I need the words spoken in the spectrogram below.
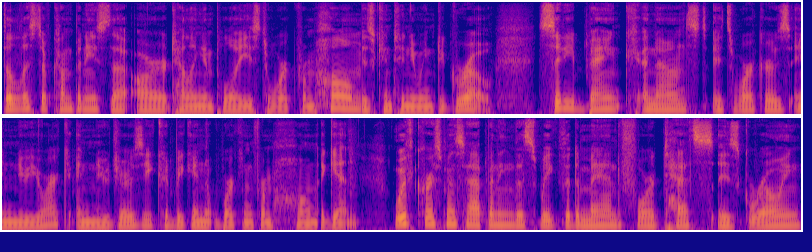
The list of companies that are telling employees to work from home is continuing to grow. Citibank announced its workers in New York and New Jersey could begin working from home again. With Christmas happening this week, the demand for tests is growing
